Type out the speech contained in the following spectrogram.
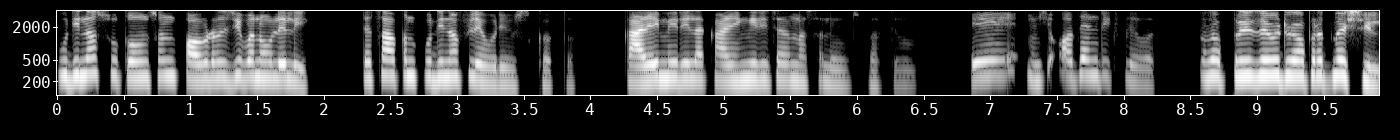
पुदिना सुकवून पावडर जी बनवलेली त्याचा आपण पुदिना फ्लेवर यूज करतो. काळी मिरीला काळी मिरीचा मसाला यूज करतो. हे म्हणजे ऑथेंटिक फ्लेवर. मग प्रिझर्व्हेटिव्ह वापरत नसशील,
